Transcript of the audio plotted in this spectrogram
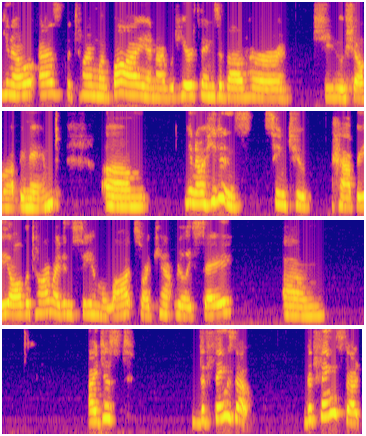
you know as the time went by and i would hear things about her and she who shall not be named um, you know he didn't seem too happy all the time. I didn't see him a lot so i can't really say. Um, i just the things that the things that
